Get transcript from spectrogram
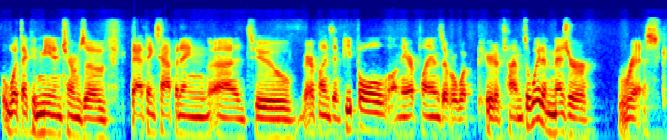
what that could mean in terms of bad things happening uh, to airplanes and people on the airplanes over what period of time. It's a way to measure risk.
